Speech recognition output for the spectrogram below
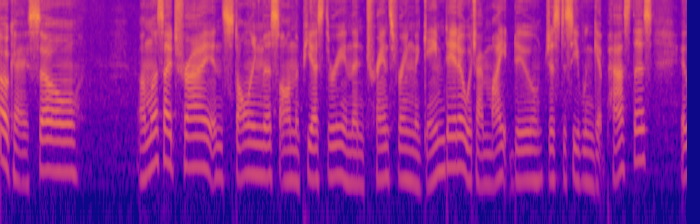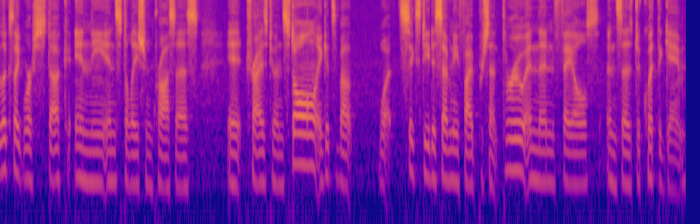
Okay, so unless I try installing this on the PS3 and then transferring the game data, which I might do just to see if we can get past this, it looks like we're stuck in the installation process. It tries to install, it gets about, what, 60 to 75% through and then fails and says to quit the game.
